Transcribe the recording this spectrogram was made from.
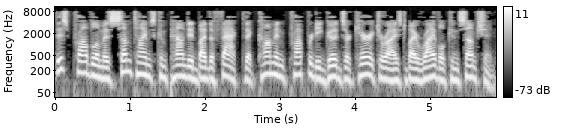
This problem is sometimes compounded by the fact that common property goods are characterized by rival consumption.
